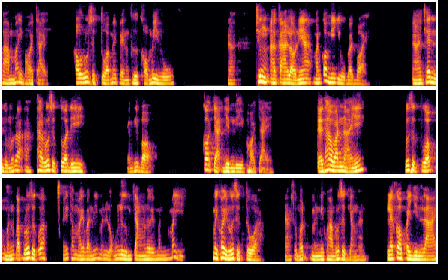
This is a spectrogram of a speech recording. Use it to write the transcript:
ความไม่พอใจเขารู้สึกตัวไม่เป็นคือเขาไม่รู้นะซึ่งอาการเหล่านี้มันก็มีอยู่บ่อยๆนะเช่นสมมติว่าถ้ารู้สึกตัวดี อย่างที่บอก ก็จะยินดีพอใจ แต่ถ้าวันไหน รู้สึกตัวเหมือนกับรู้สึกว่า เฮ้ยทำไมวันนี้มันหลงลืมจังเลย มันไม่ไม่ค่อยรู้สึกตัวนะสมมติมันมีความรู้สึกอย่างนั้น แล้วก็ไปยินร้าย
